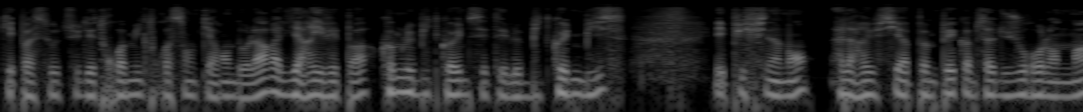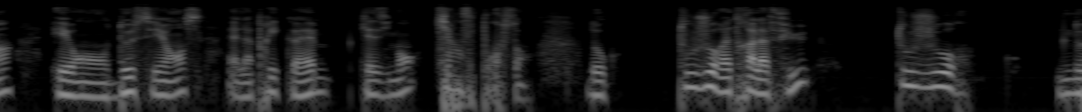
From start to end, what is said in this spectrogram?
qui est passé au-dessus des 3340 dollars. Elle n'y arrivait pas, comme le Bitcoin, c'était le Bitcoin bis. Et puis finalement, elle a réussi à pumper comme ça du jour au lendemain. Et en deux séances, elle a pris quand même quasiment 15%. Donc toujours être à l'affût, toujours ne,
